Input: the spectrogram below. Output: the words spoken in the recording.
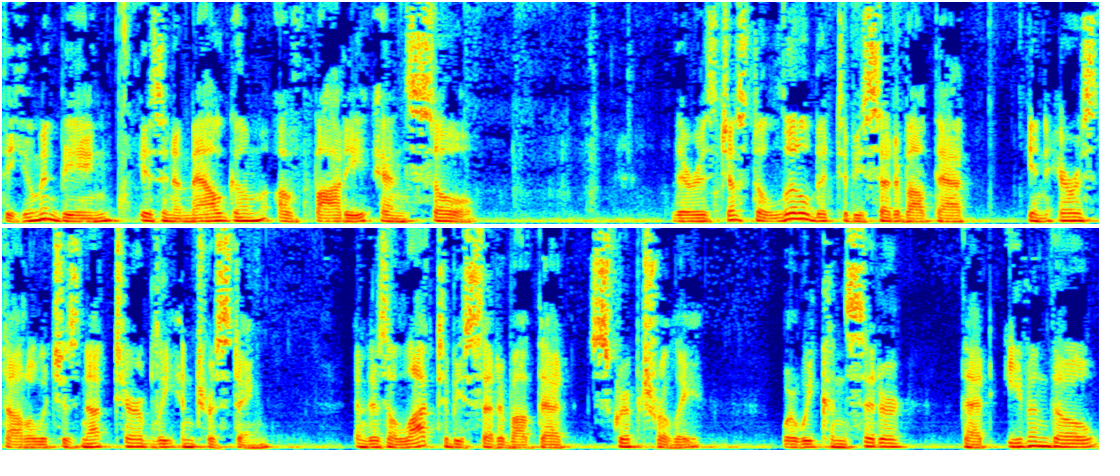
The human being is an amalgam of body and soul. There is just a little bit to be said about that in Aristotle, which is not terribly interesting. And there's a lot to be said about that scripturally, where we consider that even though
